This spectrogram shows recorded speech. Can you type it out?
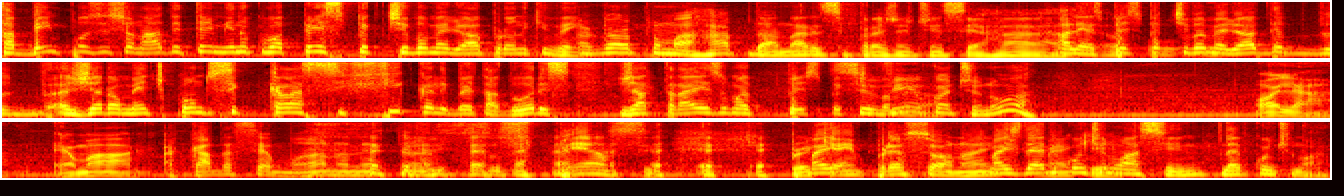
está bem posicionado e termina com uma perspectiva melhor para o ano que vem. Agora, para uma rápida análise para a gente encerrar. Aliás, perspectiva o, o, melhor, geralmente, quando se classifica Libertadores, já traz uma perspectiva Silvinho melhor. continua? Olha, é uma. A cada semana, né? Tem suspense. Porque mas, é impressionante. Mas deve continuar que... sim, deve continuar.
